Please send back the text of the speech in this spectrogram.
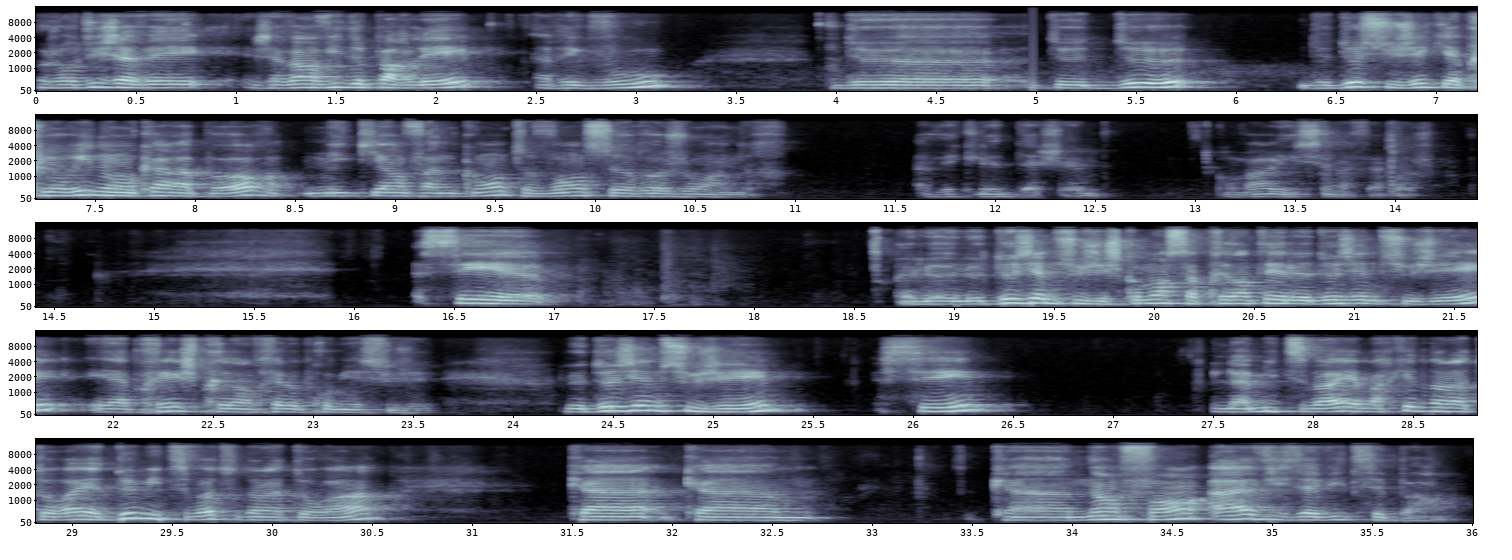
Aujourd'hui, j'avais, envie de parler avec vous de, de, deux, de deux sujets qui, a priori, n'ont aucun rapport, mais qui, en fin de compte, vont se rejoindre avec l'aide d'Hachem, qu'on va réussir à faire rejoindre. C'est euh, le deuxième sujet. Je commence à présenter le deuxième sujet et après, je présenterai le premier sujet. Le deuxième sujet, c'est la mitzvah, il y a marqué dans la Torah, il y a deux mitzvot dans la Torah qu'un enfant a vis-à-vis de ses parents.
